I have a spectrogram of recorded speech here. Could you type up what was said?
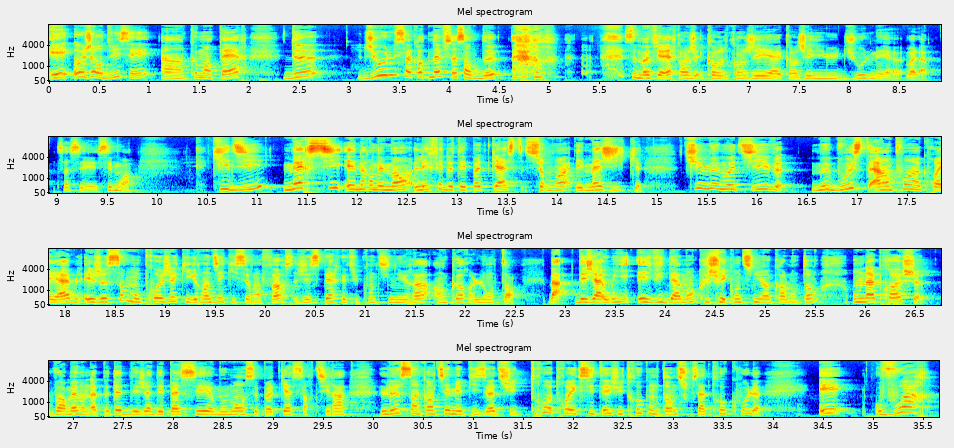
Et aujourd'hui, c'est un commentaire de Joule5962. ça m'a fait rire quand j'ai, quand, euh, lu Joule, mais euh, voilà, ça c'est, c'est moi. Qui dit Merci énormément, l'effet de tes podcasts sur moi est magique. Tu me motives, me booste à un point incroyable et je sens mon projet qui grandit qui se renforce. J'espère que tu continueras encore longtemps. Bah déjà oui, évidemment que je vais continuer encore longtemps. On approche, voire même on a peut-être déjà dépassé au moment où ce podcast sortira le 50e épisode. Je suis trop trop excitée, je suis trop contente, je trouve ça trop cool. Et voir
